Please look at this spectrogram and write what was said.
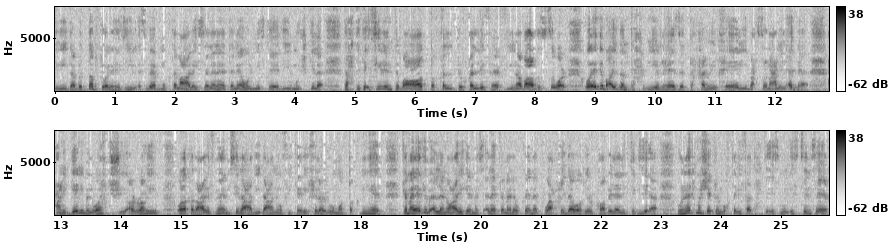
دريدا بالضبط ولهذه الأسباب مجتمع ليس لنا تناول مثل هذه المشكلة. تحت تأثير انطباعات تقل- تخلفها فينا بعض الصور. ويجب أيضا تحرير هذا التحري الخيالي بحثا عن الأدهى عن الجانب الوحشي الرهيب. ولقد عرفنا أمثلة عديدة عنه في تاريخ العلوم والتقنيات. كما يجب ألا نعالج المسألة كما لو كانت واحدة وغير قابلة للتجزئة. هناك مشاكل مختلفة تحت اسم الاستنساخ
